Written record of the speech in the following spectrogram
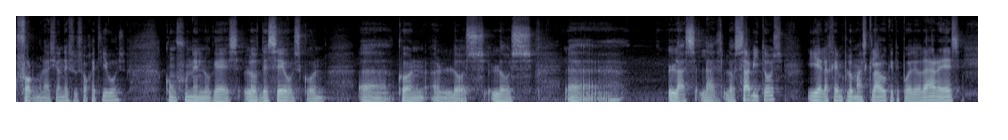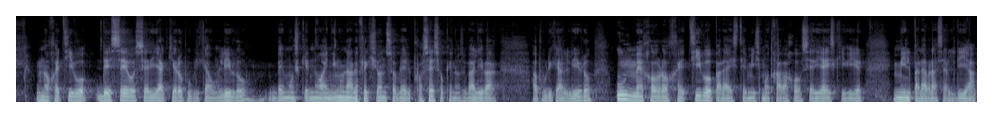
formulación de sus objetivos, confunden lo que es los deseos con, eh, con los... los eh, los hábitos y el ejemplo más claro que te puedo dar es un objetivo deseo sería quiero publicar un libro. Vemos que no hay ninguna reflexión sobre el proceso que nos va a llevar a publicar el libro. Un mejor objetivo para este mismo trabajo sería escribir mil palabras al día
